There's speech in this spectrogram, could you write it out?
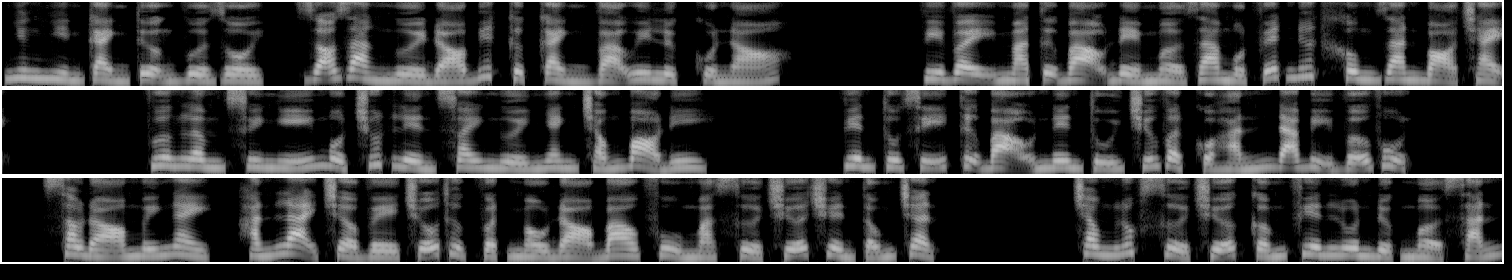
Nhưng nhìn cảnh tượng vừa rồi, rõ ràng người đó biết cực cảnh và uy lực của nó. Vì vậy mà tự bạo để mở ra một vết nứt không gian bỏ chạy. Vương Lâm suy nghĩ một chút liền xoay người nhanh chóng bỏ đi. Viên tu sĩ tự bạo nên túi chữ vật của hắn đã bị vỡ vụn. Sau đó mấy ngày, hắn lại trở về chỗ thực vật màu đỏ bao phủ mà sửa chữa truyền tống trận. Trong lúc sửa chữa cấm phiên luôn được mở sẵn,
